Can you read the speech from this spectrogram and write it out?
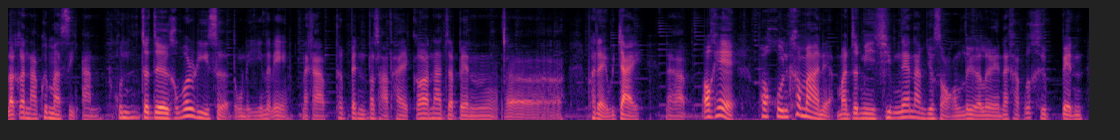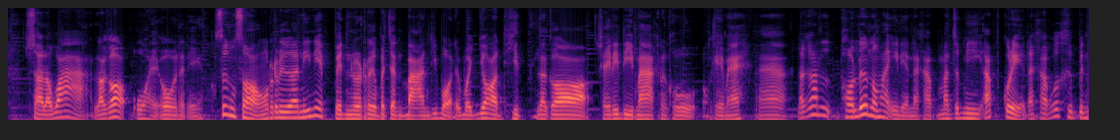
แล้วก็นับขึ้นมา 4 อัน คุณจะเจอคำว่า research ตรงนี้นั่นเองนะครับถ้าเป็นภาษาไทยก็น่าจะเป็นเอ่อแผนกวิจัยนะครับโอเค พอคุณเข้ามาเนี่ยมันจะมีชิปแนะนำอยู่ 2 เรือเลยนะครับก็คือเป็นซาลาว่าแล้วก็โอไฮโอนั่นเอง ซึ่ง 2 เรือนี้เนี่ยเป็นเรือประจันบานที่บอกได้ว่ายอดฮิตแล้วก็ใช้ได้ดีมากทั้งคู่โอเคไหมอ่าแล้วก็พอเลื่อนลงมาอีกเนี่ยนะครับมันจะมีอัปเกรดนะครับก็คือเป็น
